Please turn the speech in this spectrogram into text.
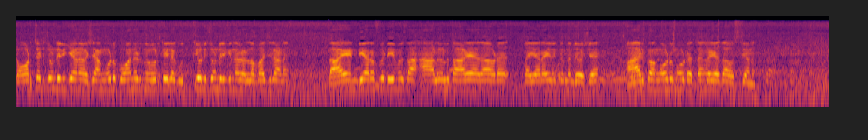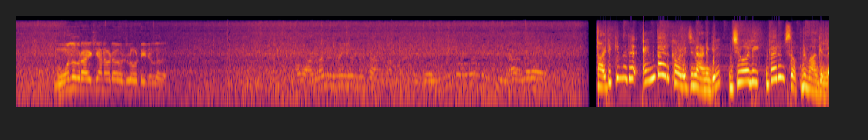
ടോർച്ച് അടിച്ചുകൊണ്ടിരിക്കുകയാണ് പക്ഷെ അങ്ങോട്ട് പോകാൻ ഒരു നിവൃത്തിയില്ല. കുത്തി ഒളിച്ചുകൊണ്ടിരിക്കുന്ന വെള്ളപ്പാച്ചിലാണ്. താഴെ N D R F team ആളുകൾ താഴെ അതാ അവിടെ തയ്യാറായി നിൽക്കുന്നുണ്ട്. പക്ഷെ ആർക്കും അങ്ങോട്ടും ഇങ്ങോട്ടും എത്താൻ കഴിയാത്ത അവസ്ഥയാണ്. മൂന്ന് പ്രാവശ്യമാണ് ഇവിടെ ഉരുളൂട്ടിയിട്ടുള്ളത് പഠിക്കുന്നത് എംപയർ കോളേജിലാണെങ്കിൽ ജോലി വെറും സ്വപ്നമാകില്ല.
